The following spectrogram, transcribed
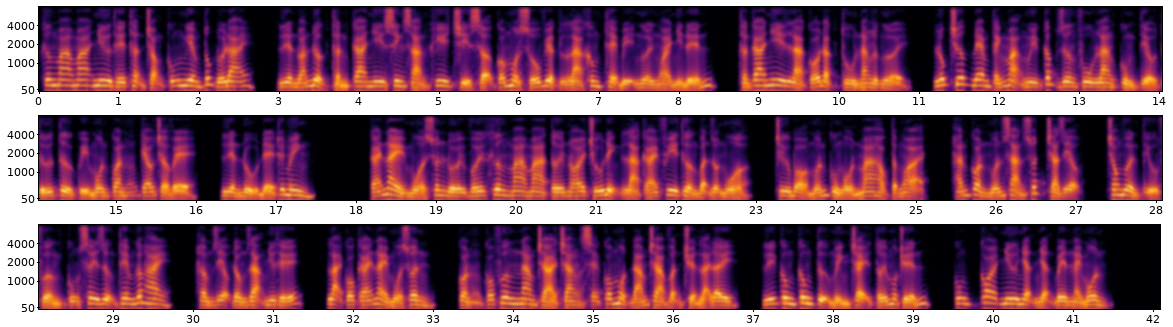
Khương ma ma như thế thận trọng cũng nghiêm túc đối đãi, liền đoán được thần ca nhi sinh sản khi chỉ sợ có một số việc là không thể bị người ngoài nhìn đến. Thần ca nhi là có đặc thù năng lực người, lúc trước đem tánh mạng nguy cấp Dương Phu Lang cùng tiểu tứ từ quỷ môn quan kéo trở về, liền đủ để thuyết minh. Cái này mùa xuân đối với Khương Ma Ma tới nói chú định là cái phi thường bận rộn mùa, trừ bỏ muốn cùng ổn ma học tập ngoại, hắn còn muốn sản xuất trà rượu, trong vườn tiểu phường cũng xây dựng thêm gấp hai, hầm rượu đồng dạng như thế, lại có cái này mùa xuân, còn có phương Nam trà trang sẽ có một đám trà vận chuyển lại đây, Lý Công Công tự mình chạy tới một chuyến, cũng coi như nhận nhận bên này môn.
